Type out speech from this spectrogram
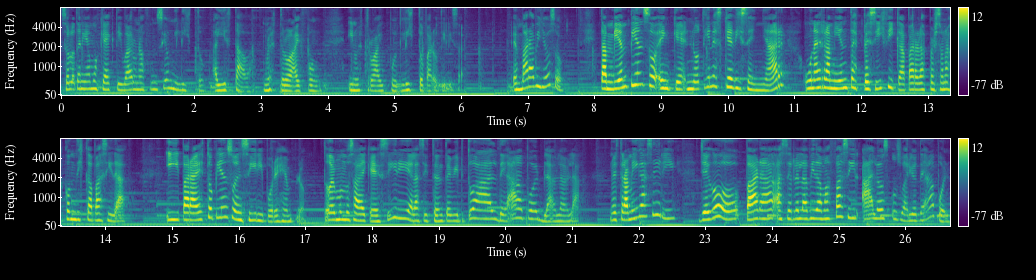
Solo teníamos que activar una función y listo, ahí estaba nuestro iPhone y nuestro iPod listo para utilizar. Es maravilloso. También pienso en que no tienes que diseñar una herramienta específica para las personas con discapacidad. Y para esto pienso en Siri, por ejemplo. Todo el mundo sabe que es Siri, el asistente virtual de Apple, bla, bla, bla. Nuestra amiga Siri llegó para hacerle la vida más fácil a los usuarios de Apple.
